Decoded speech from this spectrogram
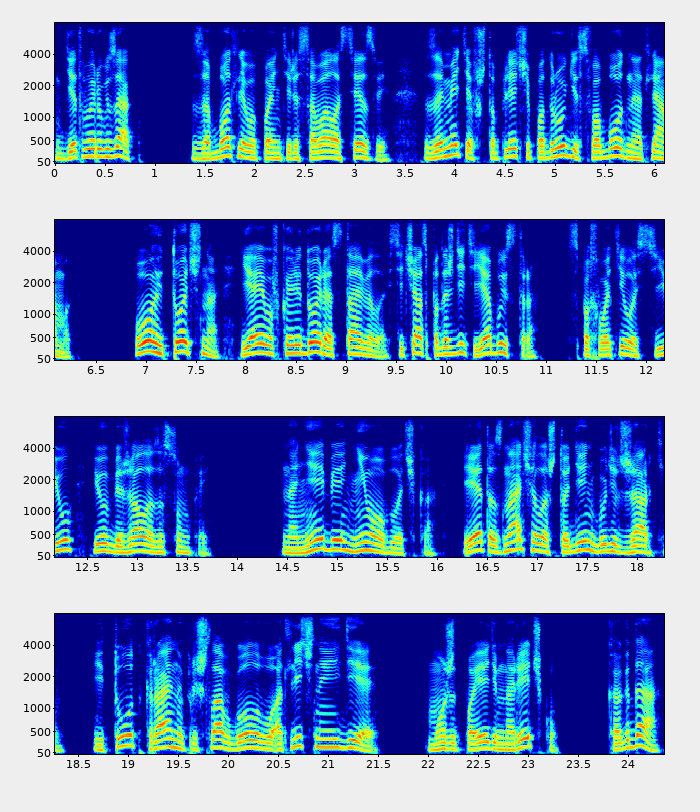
Где твой рюкзак?» Заботливо поинтересовалась Эзви, заметив, что плечи подруги свободны от лямок. «Ой, точно! Я его в коридоре оставила. Сейчас, подождите, я быстро!» Спохватилась Сью и убежала за сумкой. На небе ни облачко, и это значило, что день будет жарким. И тут Крайну пришла в голову отличная идея. Может, поедем на речку? Когда?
